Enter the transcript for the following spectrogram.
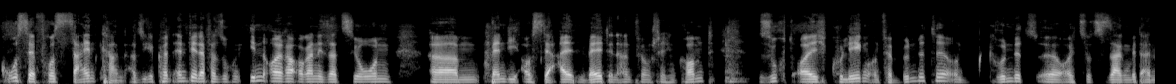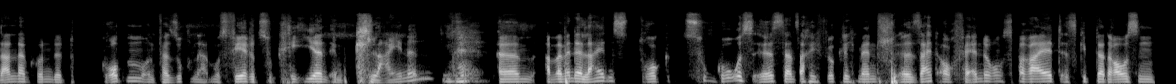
groß der Frust sein kann. Also ihr könnt entweder versuchen, in eurer Organisation, ähm, wenn die aus der alten Welt in Anführungsstrichen kommt, sucht euch Kollegen und Verbündete und gründet äh, euch sozusagen miteinander, gründet Gruppen und versucht eine Atmosphäre zu kreieren im Kleinen. Okay. Ähm, aber wenn der Leidensdruck zu groß ist, dann sage ich wirklich, Mensch, äh, seid auch veränderungsbereit. Es gibt da draußen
